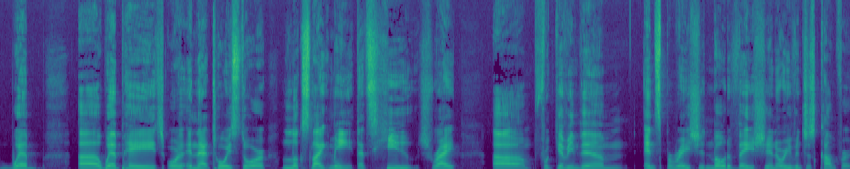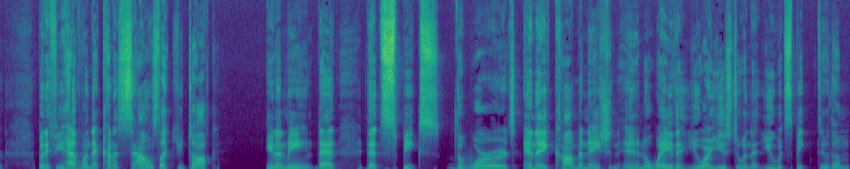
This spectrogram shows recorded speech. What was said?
web uh, web page, or in that toy store looks like me." That's huge, right? Um, for giving them inspiration, motivation, or even just comfort. But if you have one that kind of sounds like you talk, you know what I mean? That that speaks the words in a combination and in a way that you are used to and that you would speak to them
